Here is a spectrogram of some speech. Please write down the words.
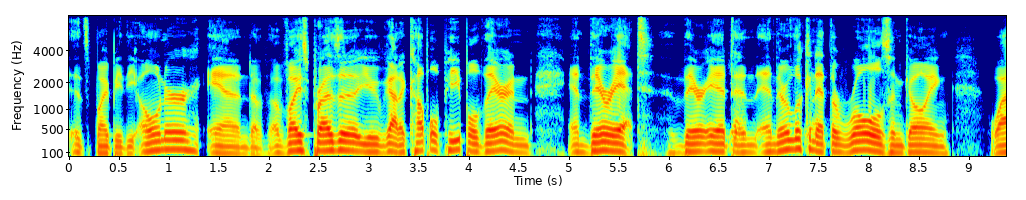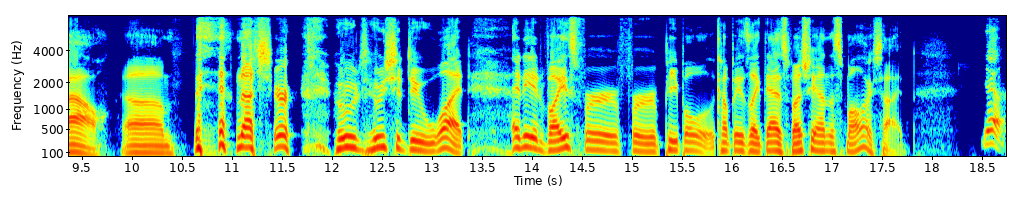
it might be the owner and a, a, vice president, you've got a couple people there and and they're it. They're it yeah. and and they're looking yeah. at the roles and going, "Wow, um, I'm not sure who who should do what." Any advice for for people companies like that, especially on the smaller side? Yeah,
